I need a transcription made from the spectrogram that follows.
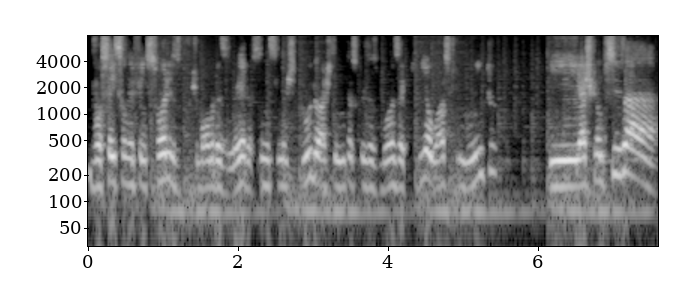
vocês são defensores do futebol brasileiro, assim, acima de tudo, eu acho que tem muitas coisas boas aqui, eu gosto muito e acho que não precisa,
